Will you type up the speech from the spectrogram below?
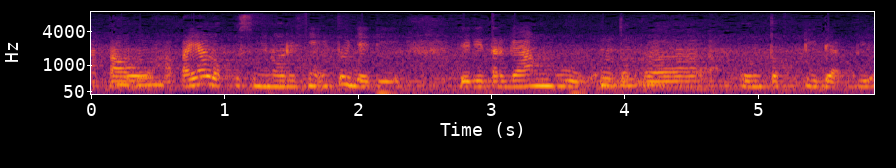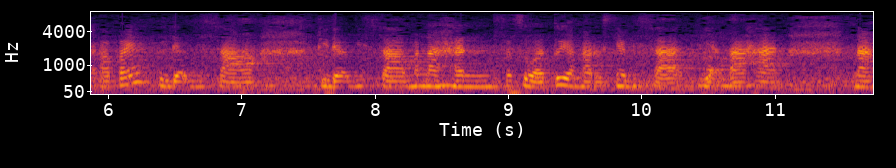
atau Mhm. apa ya lokus minorisnya itu jadi jadi terganggu untuk uh, untuk tidak bi- apa ya tidak bisa tidak bisa menahan sesuatu yang harusnya bisa dia Mhm. tahan. Nah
